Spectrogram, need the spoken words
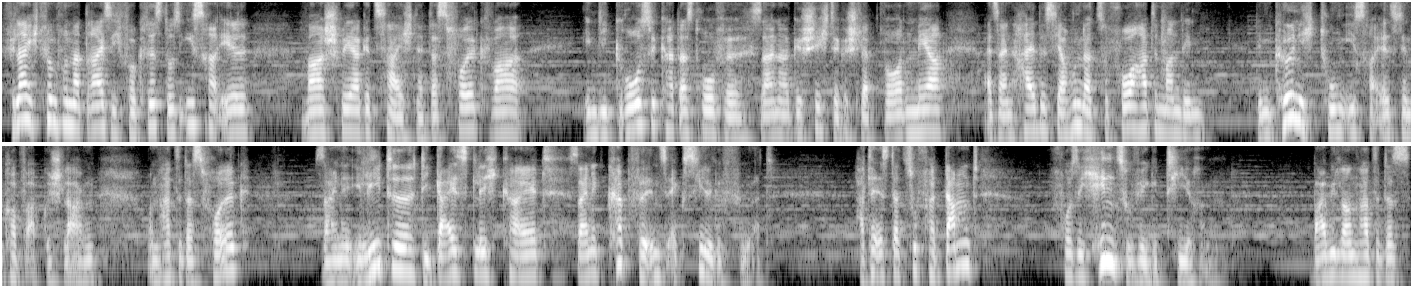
vielleicht 530 vor Christus, Israel war schwer gezeichnet. Das Volk war in die große Katastrophe seiner Geschichte geschleppt worden. Mehr als ein halbes Jahrhundert zuvor hatte man den, dem Königtum Israels den Kopf abgeschlagen und hatte das Volk, seine Elite, die Geistlichkeit, seine Köpfe ins Exil geführt. Hatte es dazu verdammt, vor sich hin zu vegetieren. Babylon hatte das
